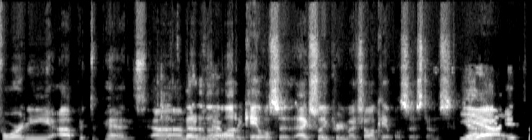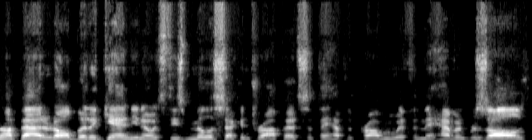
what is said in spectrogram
40 up. It depends. Um, better than know, a lot of cable systems. Actually, pretty much all cable systems. Yeah. yeah. it's not bad at all. But again, you know, it's these millisecond dropouts that they have the problem with, and they haven't resolved.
